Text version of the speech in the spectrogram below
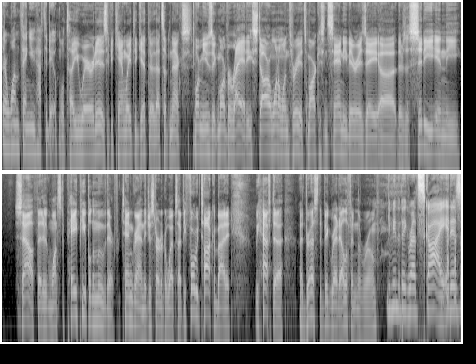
their one thing you have to do. We'll tell you where it is if you can't wait to get there. That's up next. More music, more variety. Star 1013. It's Marcus and Sandy. There is a uh, there's a city in the south that it wants to pay people to move there for 10 grand. They just started a website. Before we talk about it, we have to address the big red elephant in the room. You mean the big red sky? It is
